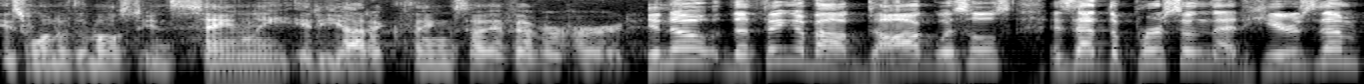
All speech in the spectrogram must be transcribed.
is one of the most insanely idiotic things I have ever heard. You know, the thing about dog whistles is that the person that hears them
